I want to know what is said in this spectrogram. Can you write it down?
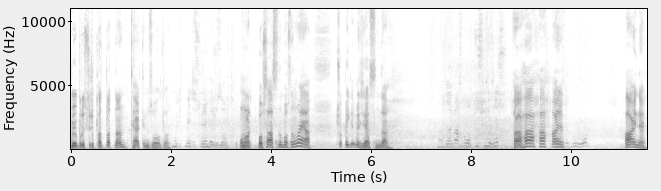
Böyle burası sürüp pat patla tertemiz oldu. Ama gitmeyince süremiyoruz artık. Onlar bosa aslında bosan var ya çok bekletmeyeceğiz aslında. Manzara aslında otu süreriz. Ha ha ha aynen. Aynen.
